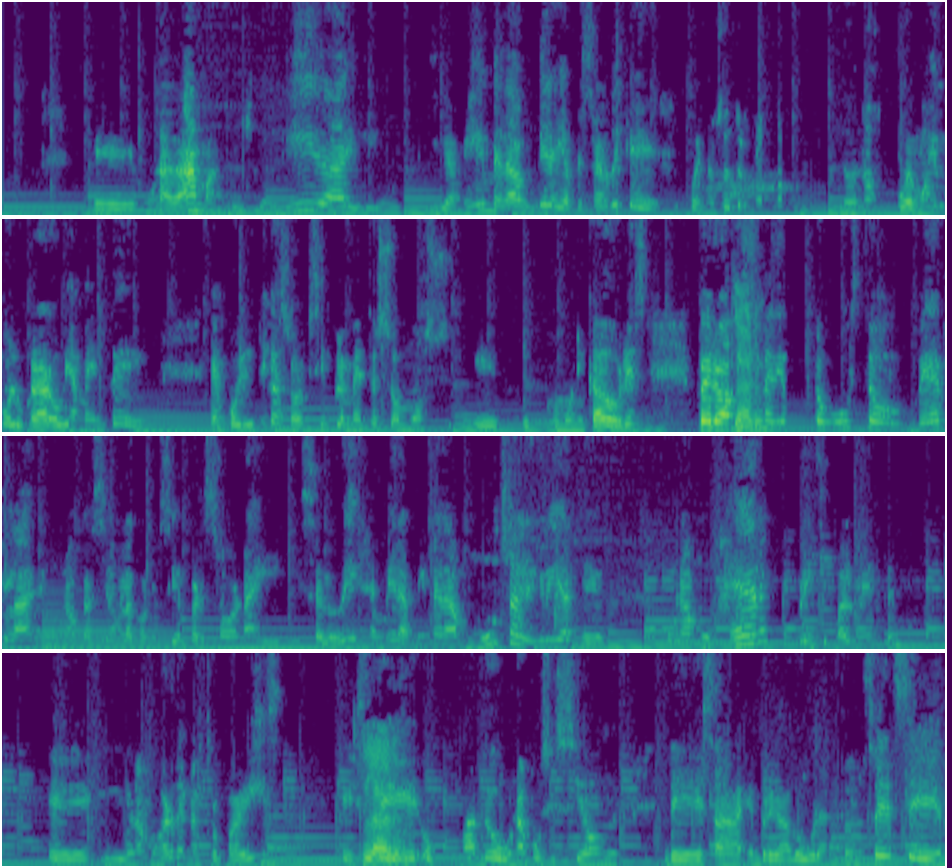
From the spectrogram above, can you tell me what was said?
una dama distinguida y, y, a mí me da, mira, y a pesar de que pues nosotros no, no nos podemos involucrar obviamente en en política simplemente somos eh, comunicadores, pero a mí me dio mucho gusto verla, en una ocasión la conocí en persona y, se lo dije, mira, a mí me da mucha alegría que una mujer principalmente, eh, y una mujer de nuestro país, esté ocupando una posición de esa envergadura. Entonces, eh,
